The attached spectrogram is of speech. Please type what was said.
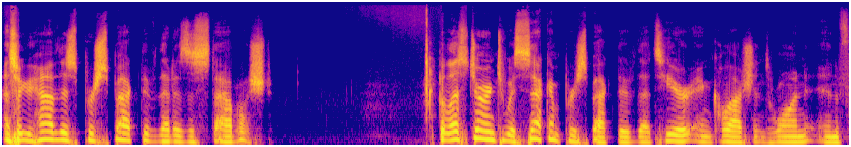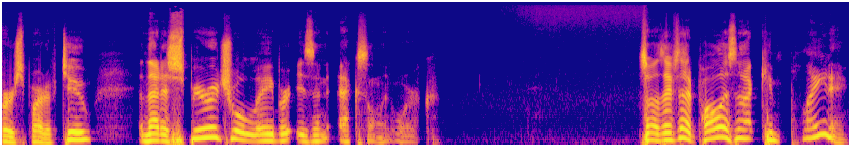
And so you have this perspective that is established. But let's turn to a second perspective that's here in Colossians 1 in the first part of 2, and that is spiritual labor is an excellent work. So, as I've said, Paul is not complaining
